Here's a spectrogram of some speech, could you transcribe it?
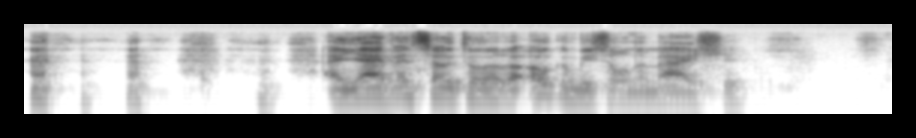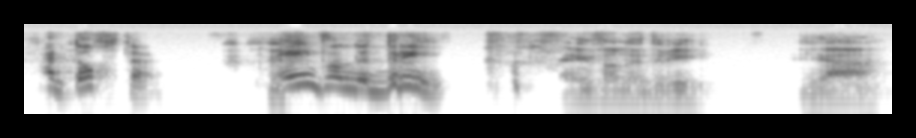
en jij bent zo te horen ook een bijzonder meisje. Haar dochter. Eén van de drie. Eén van de drie, ja.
